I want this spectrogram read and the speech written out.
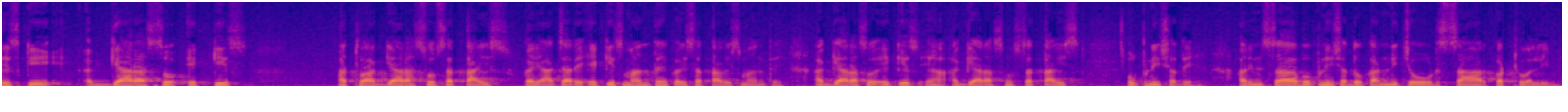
इसकी 1121 अथवा 1127 कई आचार्य 21 मानते हैं, कई 27 मानते हैं। 1121 या 1127 उपनिषदे हैं। और इन सब उपनिषदों का निचोड़ सार कठवली में।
